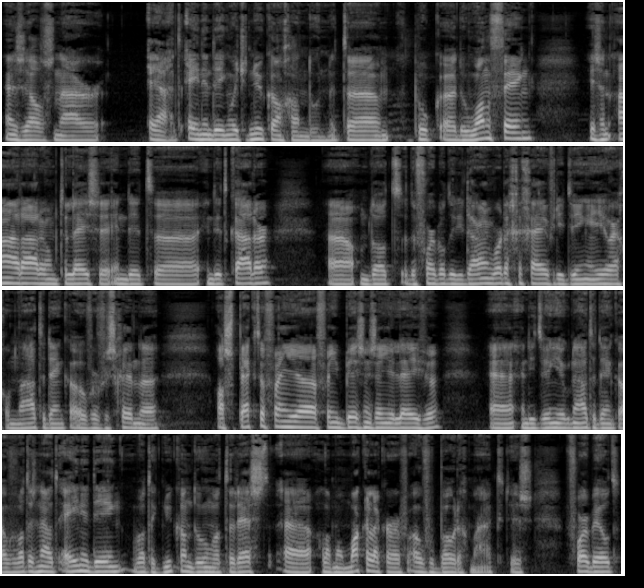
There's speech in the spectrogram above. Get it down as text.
en zelfs naar ja, het ene ding wat je nu kan gaan doen. Het, uh, het boek The One Thing is een aanrader om te lezen in dit, in dit kader. omdat de voorbeelden die daarin worden gegeven, die dwingen heel erg om na te denken over verschillende aspecten van je, van je business en je leven. Uh, en die dwing je ook na te denken over wat is nou het ene ding wat ik nu kan doen, wat de rest uh, allemaal makkelijker of overbodig maakt. Dus voorbeeld,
